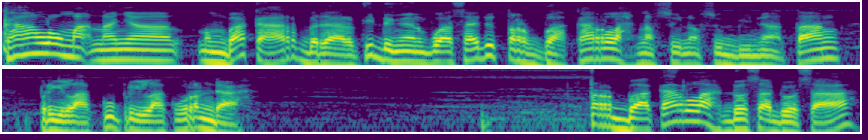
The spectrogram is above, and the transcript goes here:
Kalau maknanya membakar berarti dengan puasa itu terbakarlah nafsu-nafsu binatang, perilaku-perilaku rendah. Terbakarlah dosa-dosa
